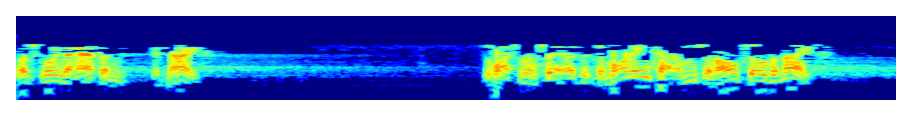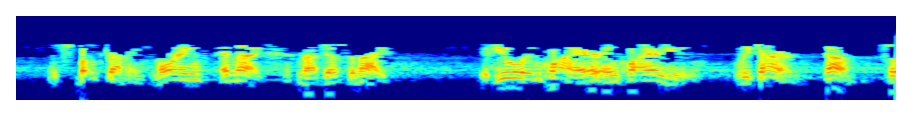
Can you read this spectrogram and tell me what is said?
What's going to happen at night? The watchman said, the morning comes and also the night. It's both coming, morning and night, not just the night. If you will inquire, inquire you. Return, come. So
